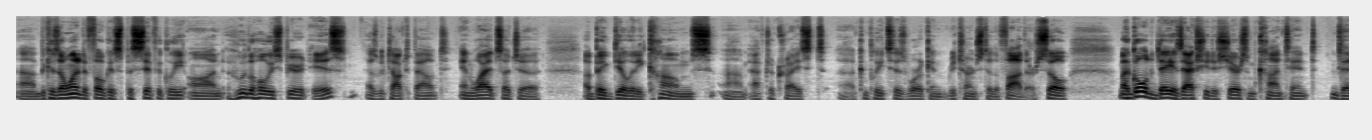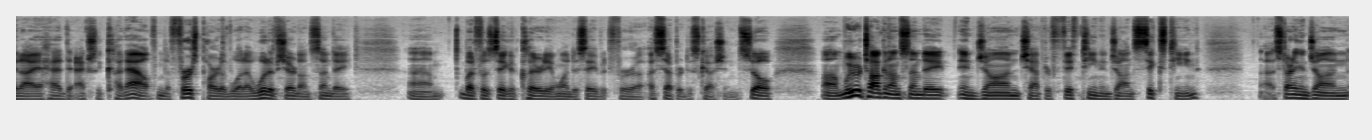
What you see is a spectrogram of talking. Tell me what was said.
Uh, because I wanted to focus specifically on who the Holy Spirit is, as we talked about, and why it's such a, a big deal that he comes um, after Christ uh, completes his work and returns to the Father. So, my goal today is actually to share some content that I had to actually cut out from the first part of what I would have shared on Sunday. Um, but for the sake of clarity, I wanted to save it for a, a separate discussion. So, um, we were talking on Sunday in John chapter 15 and John 16, uh, starting in John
